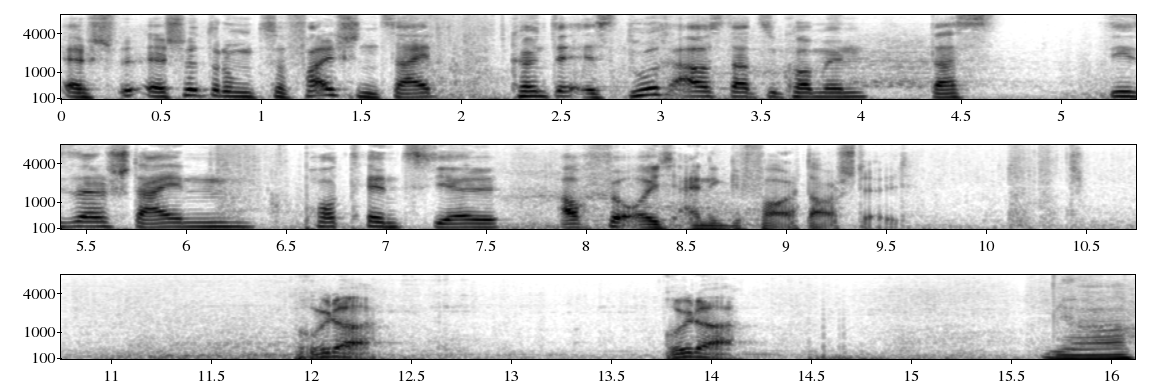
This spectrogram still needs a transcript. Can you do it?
Ersch Erschütterung zur falschen Zeit könnte es durchaus dazu kommen, dass dieser Stein potenziell auch für euch eine Gefahr darstellt. Brüder. Brüder. Ja,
